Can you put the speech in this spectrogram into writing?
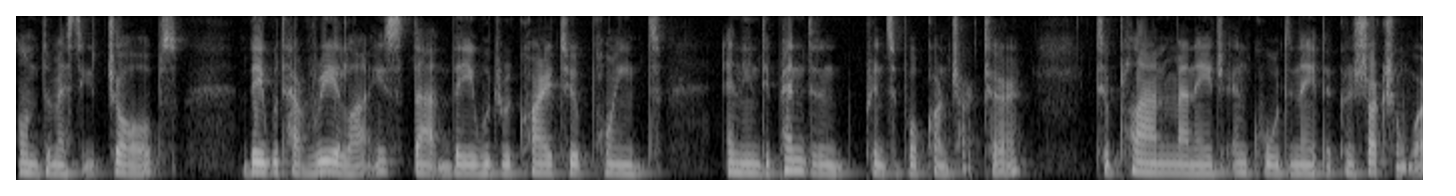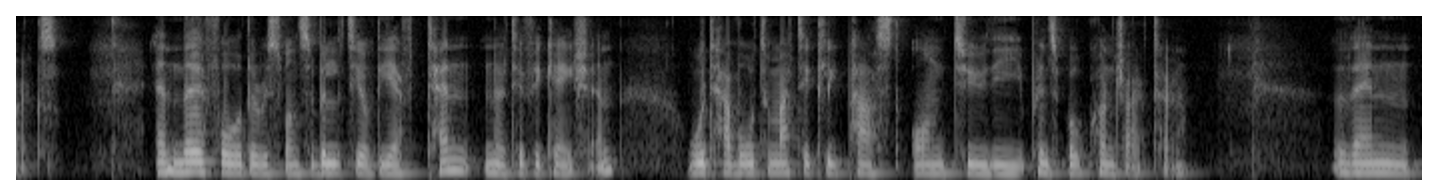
on domestic jobs, they would have realized that they would require to appoint an independent principal contractor to plan, manage, and coordinate the construction works. And therefore, the responsibility of the F10 notification would have automatically passed on to the principal contractor. Then,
